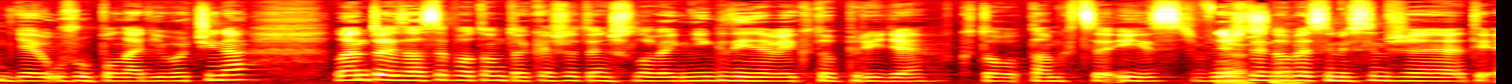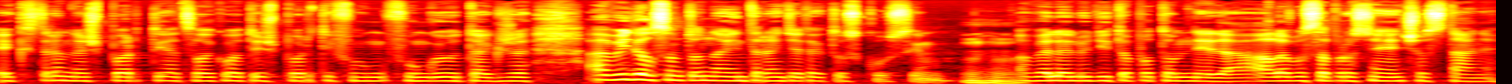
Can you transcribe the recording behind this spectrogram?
kde je už úplná divočina. Len to je zase potom také, že ten človek nikdy nevie, kto príde, kto tam chce ísť. V dnešnej Jasne. dobe si myslím, že tie extrémne športy a celkovo tie športy fungujú tak, že a videl som to na internete, tak to skúsim. Uh-huh. A veľa ľudí to potom nedá, alebo sa proste niečo stane.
